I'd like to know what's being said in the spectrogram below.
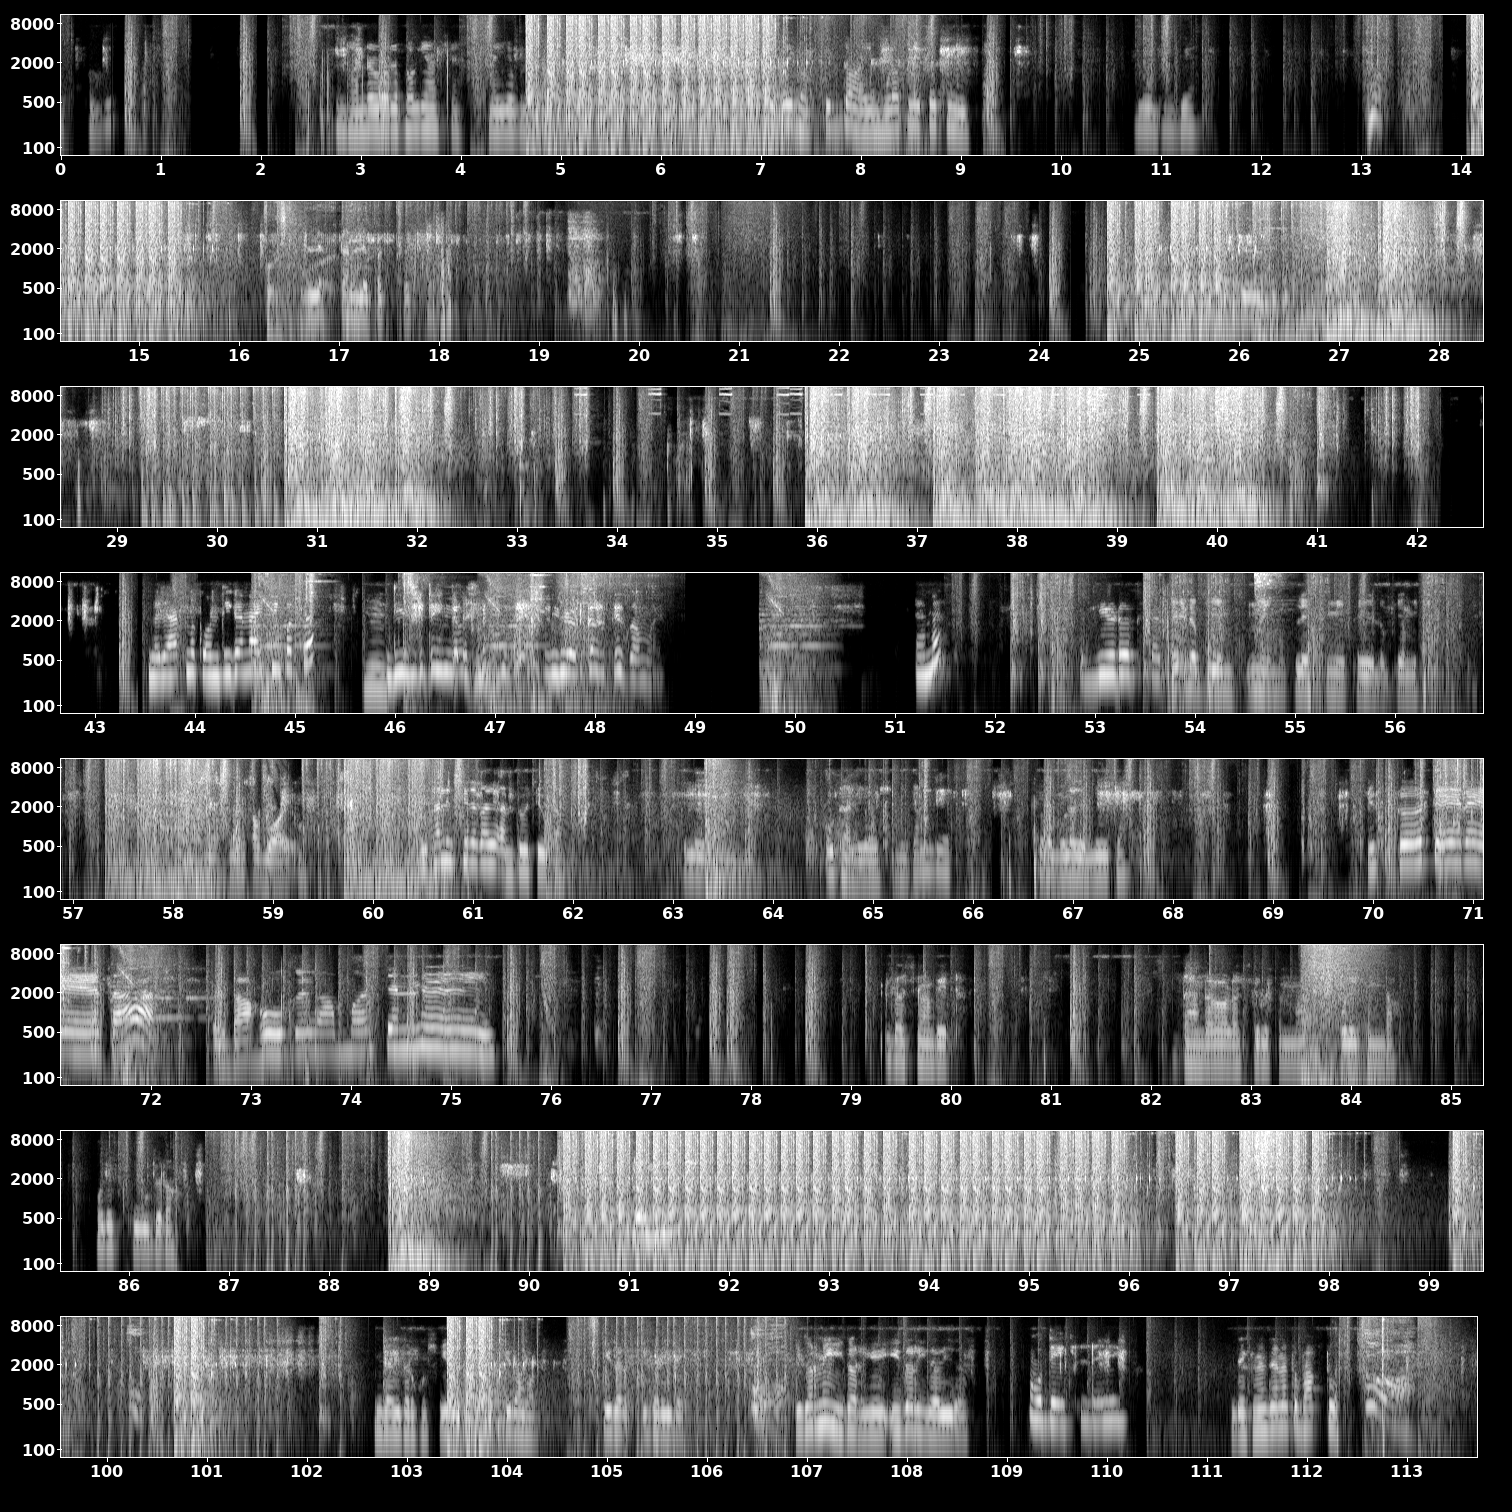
धंडर वाले भाग यहाँ से नहीं अब अब सीधा ही भाग सीधा ये मुड़क नहीं लोड हो गया blood. लेफ़्ट टर्न मेरे हाथ में कौन सी गन आई थी पता डीजे टिंगल रिलोड करते समय है ना लीडर का एडब्ल्यूएम नहीं मतलब में थे एडब्ल्यूएम का बॉय उठा ली इसकी जगह अंटू उठी उठा. ले उठा लिया उसने क्या मुझे तो बोला जल्दी उठा इसको तेरे साथ पैदा हो गया मरने बस यहाँ बैठ। डांडा वाला खेल करना, और एक गंदा, और एक कूद रहा जा इधर घुस इधर इधर भाग। इधर इधर इधर। इधर नहीं इधर ये इधर इधर इधर। वो देख ले। देखने देना तो भाग तू।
